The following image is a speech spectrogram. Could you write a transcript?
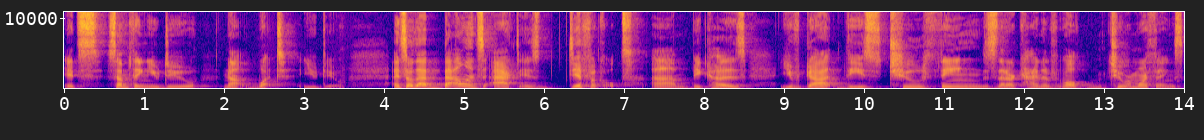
It's something you do, not what you do. And so that balance act is difficult um, because you've got these two things that are kind of, well, two or more things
